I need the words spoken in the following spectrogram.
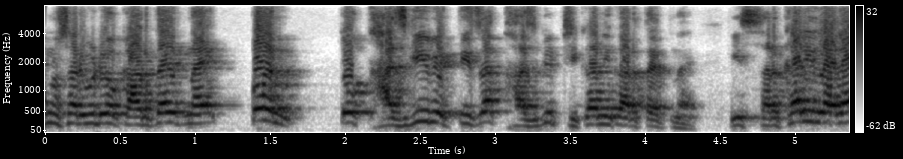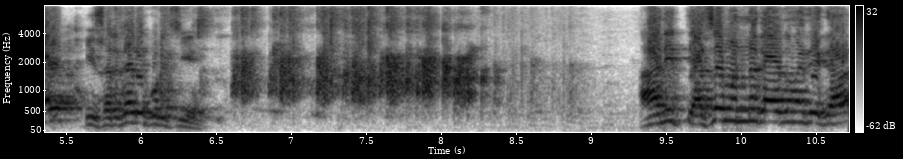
नुसार व्हिडिओ काढता येत नाही पण तो खाजगी व्यक्तीचा खाजगी ठिकाणी काढता येत नाही. ही सरकारी जागा आहे ही सरकारी खुर्ची आहे. आणि त्याचं म्हणणं काय होतं माहितीये का?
